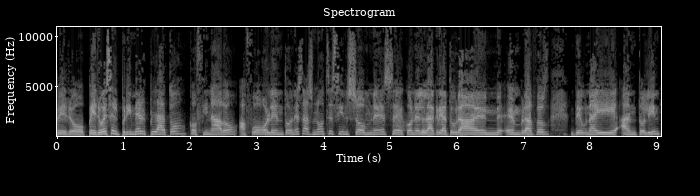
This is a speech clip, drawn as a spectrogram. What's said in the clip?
pero, pero es el primer plato cocinado a fuego lento en esas noches insomnes eh, con la criatura en, en, brazos de Unai Antolín.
